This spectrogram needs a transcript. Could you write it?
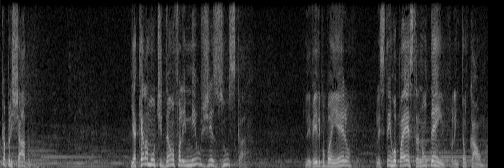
caprichado. E aquela multidão, eu falei, meu Jesus, cara. Levei ele para o banheiro, falei, você tem roupa extra? Não tenho. Falei, então calma.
